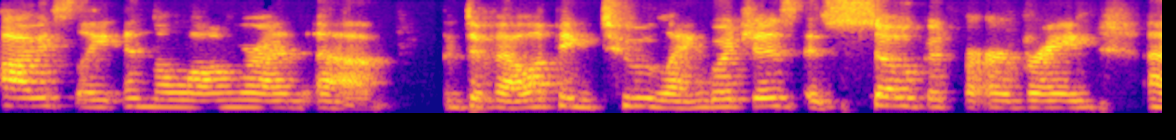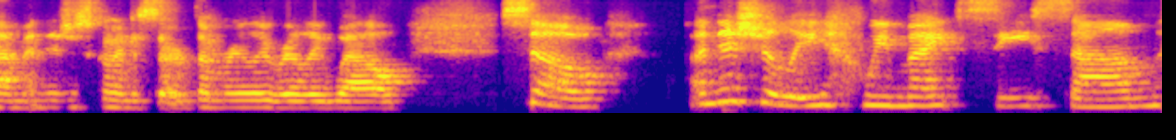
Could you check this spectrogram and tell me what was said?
obviously in the long run, um, developing two languages is so good for our brain um, and it's just going to serve them really, really well. So initially we might see some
